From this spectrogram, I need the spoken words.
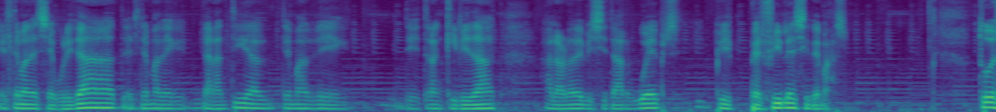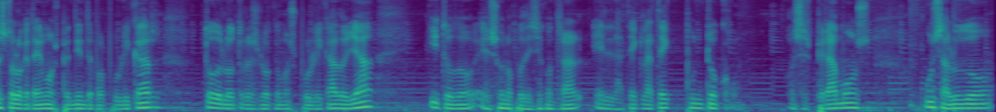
el tema de seguridad, el tema de garantía, el tema de, de tranquilidad a la hora de visitar webs, perfiles y demás. Todo esto es lo que tenemos pendiente por publicar, todo lo otro es lo que hemos publicado ya y todo eso lo podéis encontrar en lateclatec.com. Os esperamos, un saludo,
